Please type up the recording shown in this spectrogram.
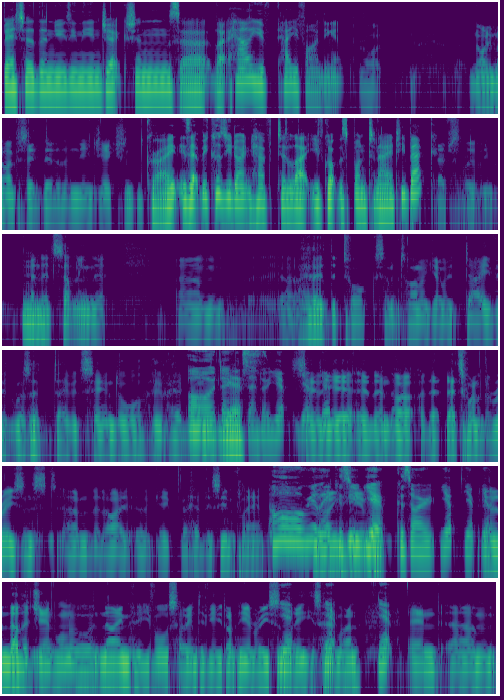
better than using the injections? Uh, like, how you how you finding it? Right. 99% better than the injection. Great. Is that because you don't have to like you've got the spontaneity back? Absolutely. Mm. And it's something that um, I heard the talk some time ago with David, was it? David Sandor, who had Oh, one. David Yes. Sandor. Yep, yep, Sandor, yep. yeah, and, and uh, that, that's one of the reasons um, that I uh, had this implant. Oh, really? Because him. yeah, because I yep, yep, yep. And another gentleman, who I won't name, who you've also interviewed on here recently, he's had yep, one. yep. And um,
